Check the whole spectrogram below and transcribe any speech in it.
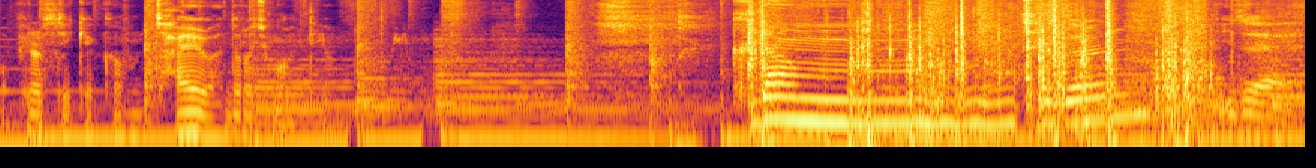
어필할 수 있게끔 잘 만들어진 것 같아요. 그 다음 책은 이제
